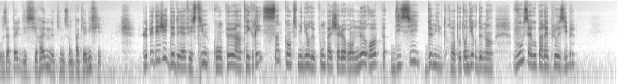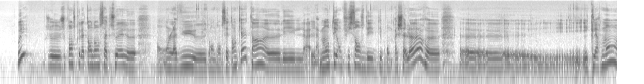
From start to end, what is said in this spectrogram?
aux appels des sirènes qui ne sont pas qualifiés. Le PDG d'EDF estime qu'on peut intégrer 50 millions de pompes à chaleur en Europe d'ici 2030, autant dire demain. Vous, ça vous paraît plausible? Oui, je, pense que la tendance actuelle, euh, on, l'a vu euh, dans, cette enquête, hein, euh, la, montée en puissance des, pompes à chaleur, et, clairement,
